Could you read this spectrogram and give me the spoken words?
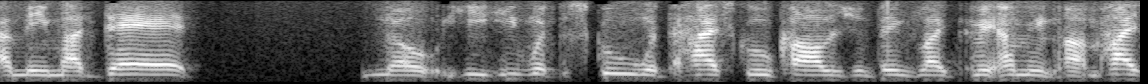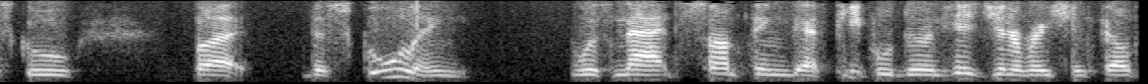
I mean, my dad, you know, he he went to school, went to high school, college, and things like. I mean, I mean, um, high school, but the schooling was not something that people during his generation felt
